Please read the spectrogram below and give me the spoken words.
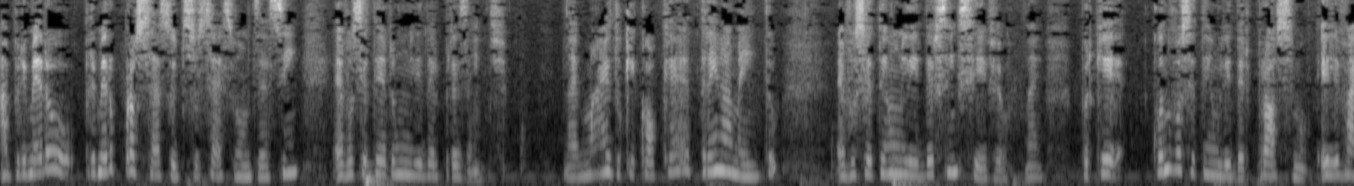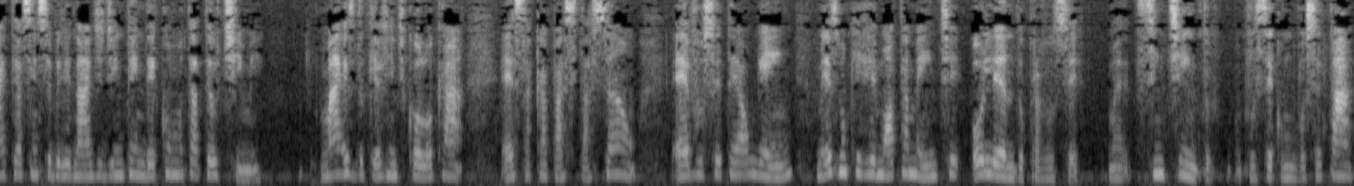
o primeiro, primeiro processo de sucesso, vamos dizer assim, é você ter um líder presente. Né? Mais do que qualquer treinamento, é você ter um líder sensível. Né? Porque quando você tem um líder próximo, ele vai ter a sensibilidade de entender como está teu time. Mais do que a gente colocar essa capacitação, é você ter alguém, mesmo que remotamente, olhando para você, sentindo você como você está,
